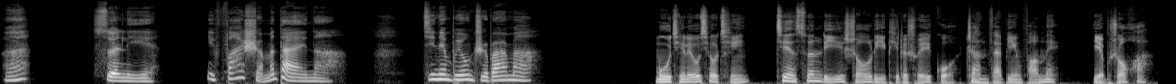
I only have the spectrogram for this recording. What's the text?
哎，孙离，你发什么呆呢？今天不用值班吗？母亲刘秀琴见孙离手里提着水果站在病房内，也不说话，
